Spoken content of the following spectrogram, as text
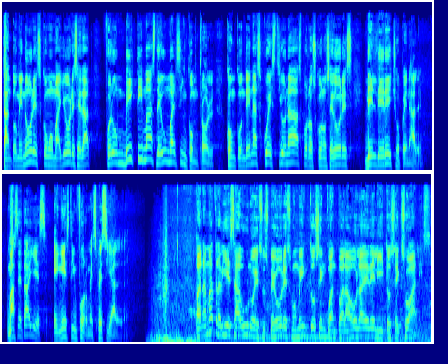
Tanto menores como mayores de edad fueron víctimas de un mal sin control, con condenas cuestionadas por los conocedores del derecho penal. Más detalles en este informe especial. Panamá atraviesa uno de sus peores momentos en cuanto a la ola de delitos sexuales.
